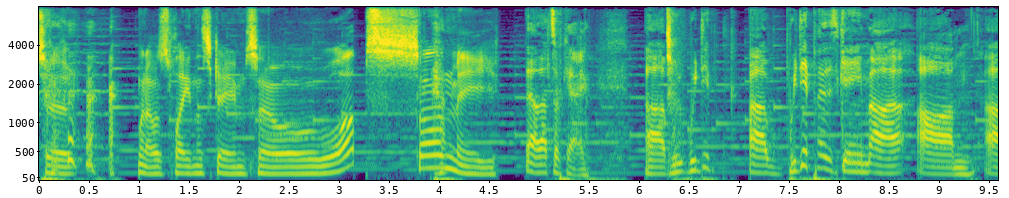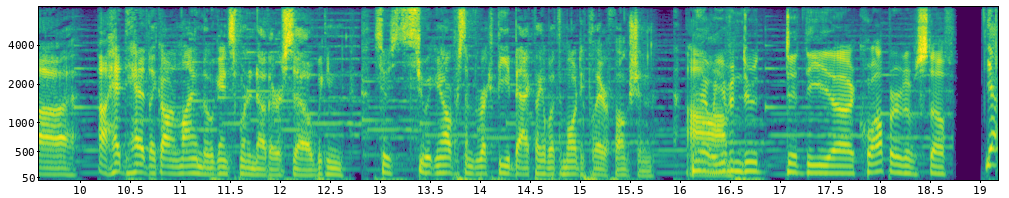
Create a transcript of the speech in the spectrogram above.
to when I was playing this game. So whoops on me. No, that's okay. Uh, we, we did uh, we did play this game uh, um, uh, head to head like online though against one another, so we can so, so we can offer some direct feedback like about the multiplayer function. Yeah, we Um, even do did the uh, cooperative stuff. yeah.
